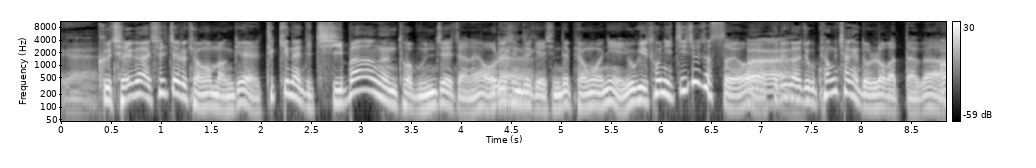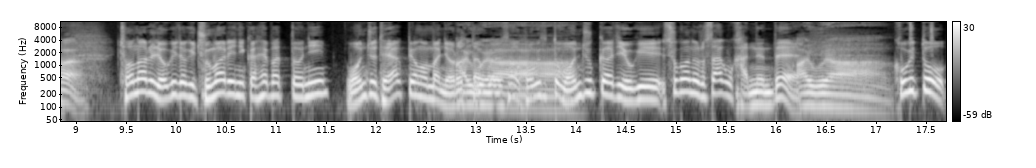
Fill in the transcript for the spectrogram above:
예. 그 제가 실제로 경험한 게 특히나 이제 지방은 더 문제잖아요. 어르신들 네. 계신데 병원이 여기 손이 찢어졌어요. 네. 그래가지고 평창에 놀러 갔다가 네. 전화를 여기저기 주말이니까 해봤더니 원주 대학병원만 열었다고 아이고야. 해서 거기서 또 원주까지 여기 수건으로 싸고 갔는데 아이고야. 거기 또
